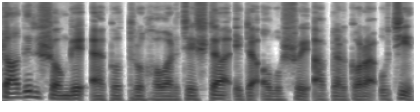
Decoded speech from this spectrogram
তাদের সঙ্গে একত্র হওয়ার চেষ্টা, এটা অবশ্যই আপনার করা উচিত।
